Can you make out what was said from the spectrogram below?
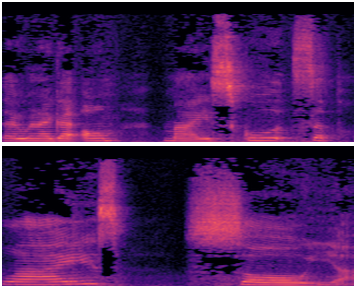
like when I got all my school supplies so yeah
